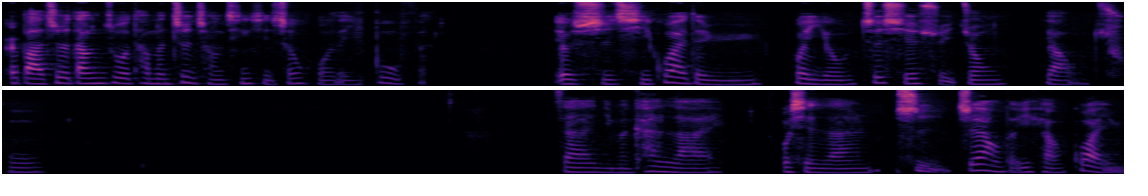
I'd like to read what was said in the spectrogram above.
而把这当作他们正常清醒生活的一部分。有时奇怪的鱼会由这些水中要出。在你们看来，我显然是这样的一条怪鱼。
